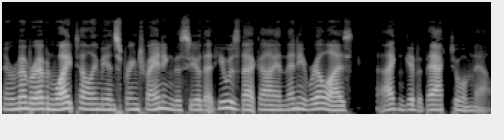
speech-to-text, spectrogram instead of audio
And I remember Evan White telling me in spring training this year that he was that guy, and then he realized I can give it back to him now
